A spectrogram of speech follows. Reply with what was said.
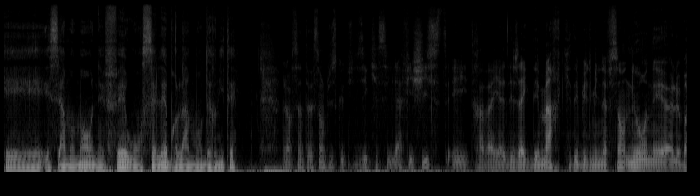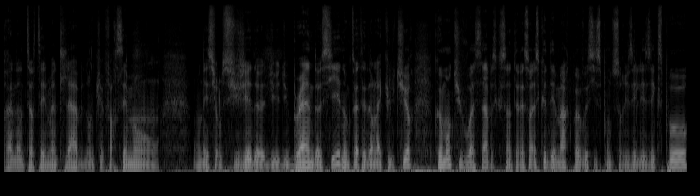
et, et c'est un moment en effet où on célèbre la modernité. Alors c'est intéressant puisque tu disais qu'il est affichiste et il travaille euh, déjà avec des marques début de 1900. Nous on est euh, le Brand Entertainment Lab donc euh, forcément on, on est sur le sujet de- du, du brand aussi. Donc toi tu es dans la culture. Comment tu vois ça? Parce que c'est intéressant. Est-ce que des marques peuvent aussi sponsoriser les expos?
